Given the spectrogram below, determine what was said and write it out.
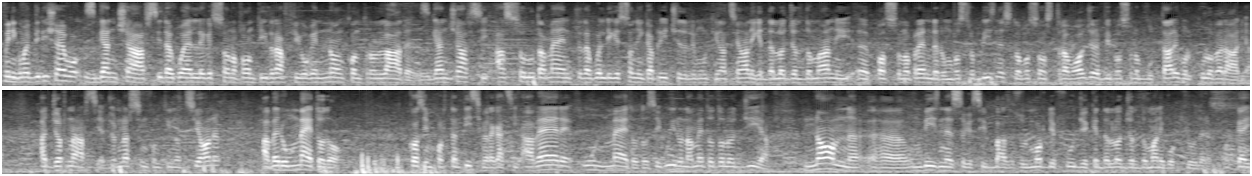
Quindi come vi dicevo, sganciarsi da quelle che sono fonti di traffico che non controllate, sganciarsi assolutamente da quelli che sono i capricci delle multinazionali che dall'oggi al domani eh, possono prendere un vostro business, lo possono stravolgere e vi possono buttare col culo per aria. Aggiornarsi, aggiornarsi in continuazione, avere un metodo cosa importantissima ragazzi, avere un metodo, seguire una metodologia, non eh, un business che si basa sul mordi e fuggi e che dall'oggi al domani può chiudere, ok?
